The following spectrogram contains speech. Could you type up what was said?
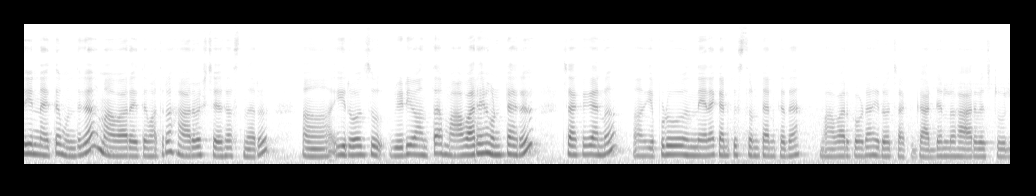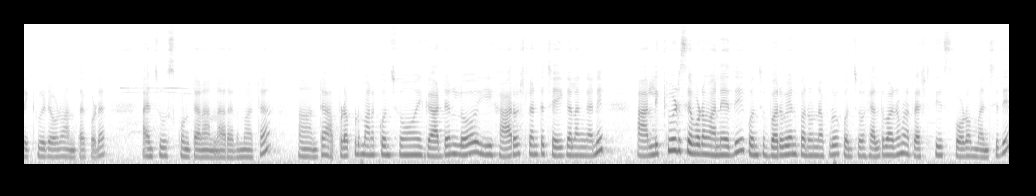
దీన్ని అయితే ముందుగా మా వారైతే మాత్రం హార్వెస్ట్ చేసేస్తున్నారు. ఈరోజు వీడియో అంతా మా వారే ఉంటారు. చక్కగాను ఎప్పుడు నేనే కనిపిస్తుంటాను కదా. మా వారు కూడా ఈరోజు చక్క గార్డెన్లో హార్వెస్ట్ లిక్విడ్ అవ్వడం అంతా కూడా ఆయన చూసుకుంటాను అన్నారనమాట అంటే అప్పుడప్పుడు మనకు కొంచెం ఈ గార్డెన్లో ఈ హార్వెస్ట్లు అంటే చేయగలం కానీ ఆ లిక్విడ్స్ ఇవ్వడం అనేది కొంచెం బరువైన పని ఉన్నప్పుడు కొంచెం హెల్త్ బాగా రెస్ట్ తీసుకోవడం మంచిది.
